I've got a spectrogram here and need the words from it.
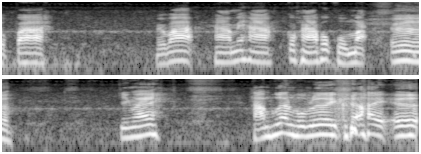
ตกปลา แบบว่าหาไม่หาก็หาพวกผมอะ เออ จริงไหมถามเพื่อนผมเลยก็ได้ เออ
